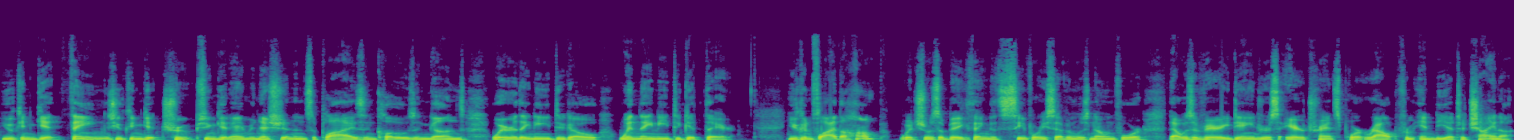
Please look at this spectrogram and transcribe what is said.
You can get things, you can get troops, you can get ammunition and supplies and clothes and guns where they need to go when they need to get there. You can fly the hump, which was a big thing that the C 47 was known for. That was a very dangerous air transport route from India to China.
